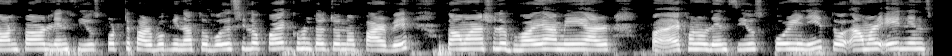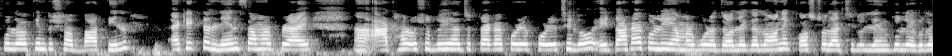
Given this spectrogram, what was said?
নন পাওয়ার লেন্স ইউজ করতে পারব কি না তো বলেছিল কয়েক ঘণ্টার জন্য পারবে। তো আমার আসলে ভয়ে আমি আর এখনও লেন্স ইউজ করিনি। তো আমার এই লেন্সগুলো কিন্তু সব বাতিল। এক একটা লেন্স আমার প্রায় আঠারোশো, দুই হাজার টাকা করে পড়েছিল। এই টাকাগুলি আমার পুরো জলে গেল, অনেক কষ্ট লাগছিল লেন্সগুলো এগুলো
